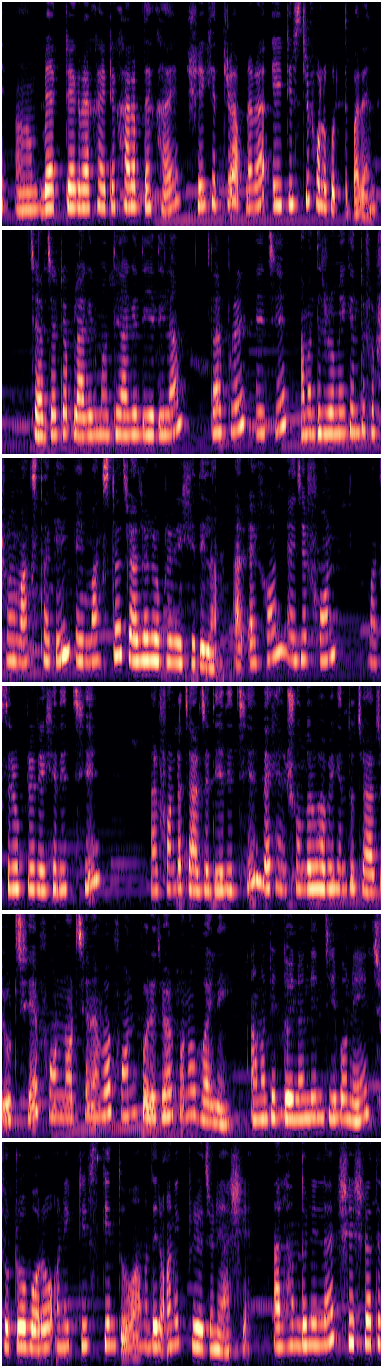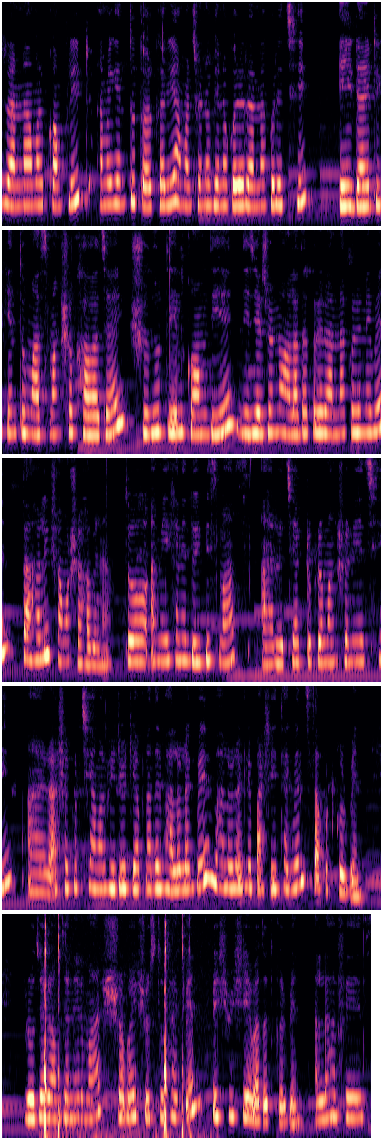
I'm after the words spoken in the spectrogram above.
ব্যাগ ট্যাগ রাখা এটা খারাপ দেখায়। সেই ক্ষেত্রে আপনারা এই টিপসটি ফলো করতে পারেন। চার্জারটা প্লাগের মধ্যে আগে দিয়ে দিলাম। তারপরে এই যে, আমাদের রুমে কিন্তু সবসময় মাস্ক থাকেই। এই মাস্কটা চার্জারের উপরে রেখে দিলাম। আর এখন এই যে ফোন মাস্কের উপরে রেখে দিচ্ছি। আর ফোনটা চার্জে দিয়ে দিচ্ছি। দেখেন, সুন্দরভাবে কিন্তু চার্জ উঠছে। ফোন নড়ছে না বা ফোন পড়ে যাওয়ার কোনো ভয় নেই। আমাদের দৈনন্দিন জীবনে ছোট, বড় অনেক টিপস কিন্তু আমাদের অনেক প্রয়োজনে আসে। আলহামদুলিল্লাহ, শেষ রাতের রান্না আমার কমপ্লিট। আমি কিন্তু তরকারি আমার জন্য ভেন করে রান্না করেছি। এই ডায়েটে কিন্তু মাছ, মাংস খাওয়া যায়। শুধু তেল কম দিয়ে নিজের জন্য আলাদা করে রান্না করে নেবেন, তাহলেই সমস্যা হবে না। তো আমি এখানে দুই পিস মাছ আর হচ্ছে এক টুকরো মাংস নিয়েছি। আর আশা করছি আমার ভিডিওটি আপনাদের ভালো লাগবে। ভালো লাগলে পাশেই থাকবেন, সাপোর্ট করবেন। রোজা রমজানের মাস, সবাই সুস্থ থাকবেন, বেশি বেশি ইবাদত করবেন। আল্লাহ হাফেজ।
